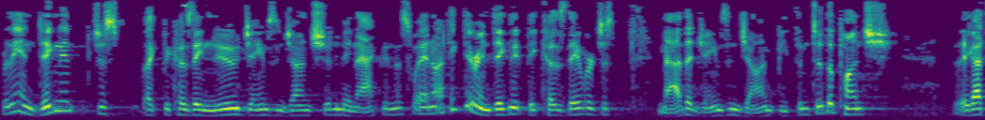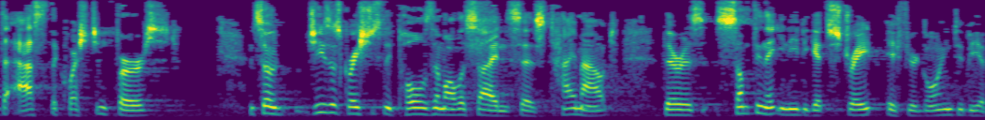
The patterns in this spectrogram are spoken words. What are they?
Were they indignant just like because they knew James and John shouldn't have been acting this way? And I think they're indignant because they were just mad that James and John beat them to the punch. They got to ask the question first. And so Jesus graciously pulls them all aside and says, Time out. There is something that you need to get straight if you're going to be a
